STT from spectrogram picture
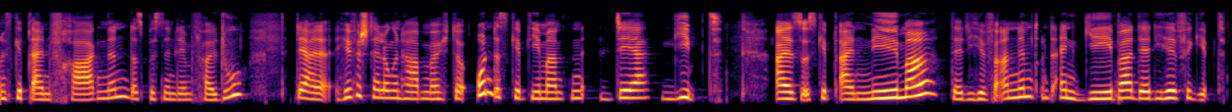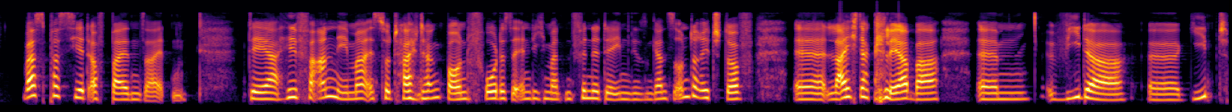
Es gibt einen Fragenden, das bist in dem Fall du, der Hilfestellungen haben möchte. Und es gibt jemanden, der gibt. Also es gibt einen Nehmer, der die Hilfe annimmt und einen Geber, der die Hilfe gibt. Was passiert auf beiden Seiten? Der Hilfeannehmer ist total dankbar und froh, dass er endlich jemanden findet, der ihm diesen ganzen Unterrichtsstoff äh, leicht erklärbar ähm, wieder äh, gibt.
